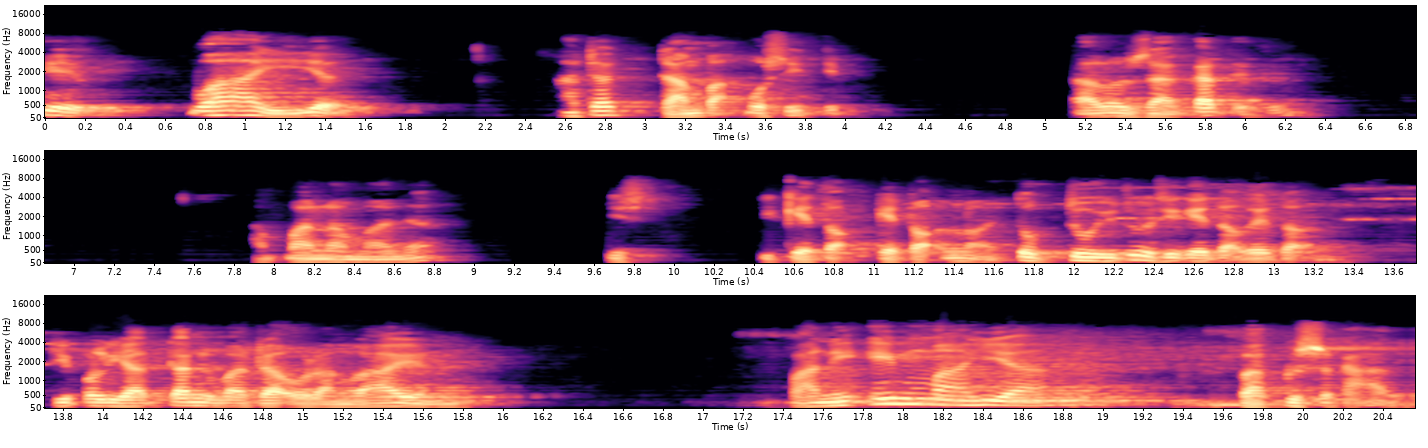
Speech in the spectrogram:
piye? Wah iya. Ada dampak positif. Kalau zakat itu apa namanya? No. Tubdu itu diketok-ketok. Diperlihatkan kepada orang lain. Pani imahia bagus sekali.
